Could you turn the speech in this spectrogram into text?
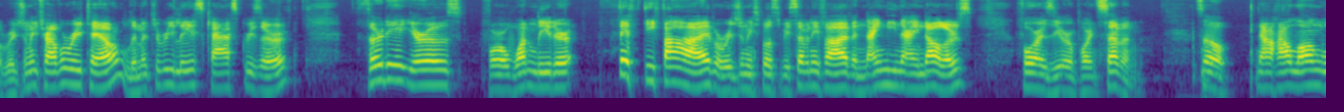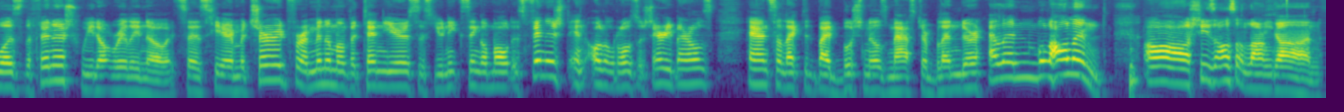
originally travel retail, limited release, cask reserve. 38 euros for a one liter, 55, originally supposed to be 75, and $99 for a 0.7. So now, how long was the finish? We don't really know. It says here, matured for a minimum of 10 years, this unique single malt is finished in Oloroso sherry barrels, hand selected by Bushmills master blender Helen Mulholland. Oh, she's also long gone.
